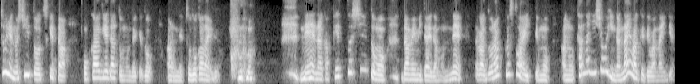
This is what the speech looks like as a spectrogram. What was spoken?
トイレのシートをつけたおかげだと思うんだけど、あのね、届かないのよ。ね、なんかペットシートもダメみたいだもんね。だからドラッグストア行っても、あの、棚に商品がないわけではないんだよ。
